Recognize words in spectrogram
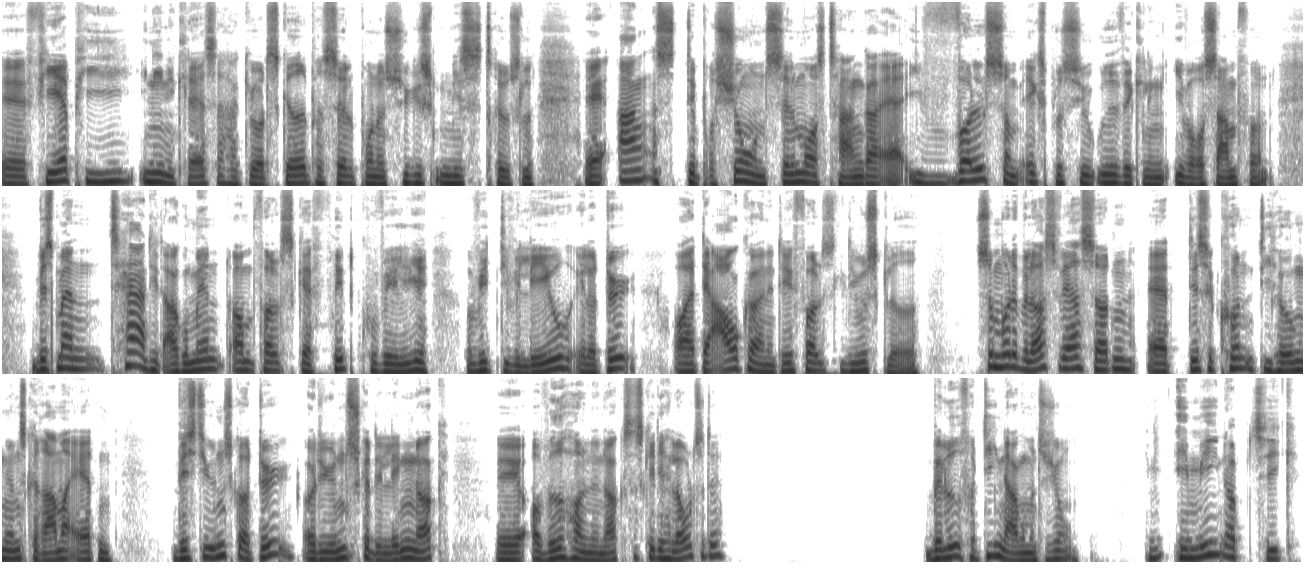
øh, fjerde pige i 9. klasse har gjort skade på sig selv på grund af psykisk mistrivsel. Øh, angst, depression, selvmordstanker er i voldsom eksplosiv udvikling i vores samfund. Hvis man tager dit argument om, at folk skal frit kunne vælge, hvorvidt de vil leve eller dø, og at det afgørende det er folks livsglæde, så må det vel også være sådan, at det sekund, de her unge mennesker rammer 18, hvis de ønsker at dø, og de ønsker det længe nok, øh, og vedholdende nok, så skal de have lov til det. Vel ud fra din argumentation? I, I min optik,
